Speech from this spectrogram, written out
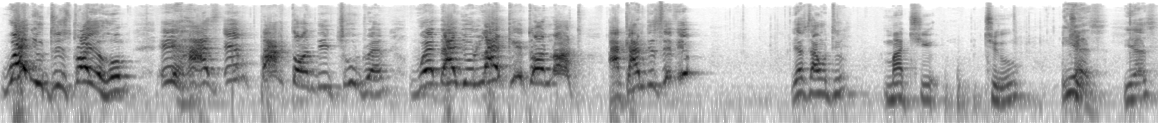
When you destroy a home, it has impact on the children, whether you like it or not. I can't deceive you. Yes, I'm with you. Matthew 2. Yes. Yes.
